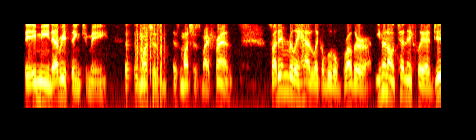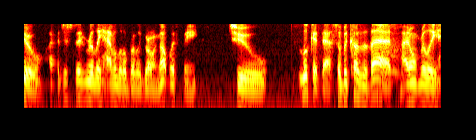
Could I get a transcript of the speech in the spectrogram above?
They mean everything to me as much as as much as my friends. So I didn't really have like a little brother, even though technically I do. I just didn't really have a little brother growing up with me to look at that. So because of that, I don't really.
